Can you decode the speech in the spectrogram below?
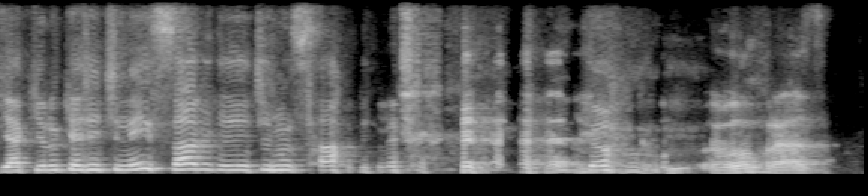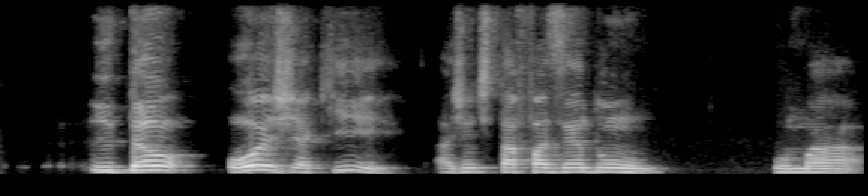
e aquilo que a gente nem sabe que a gente não sabe, né? Então, boa frase. Então, hoje aqui a gente está fazendo um, uma,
